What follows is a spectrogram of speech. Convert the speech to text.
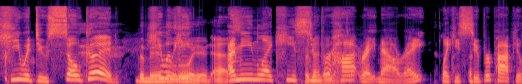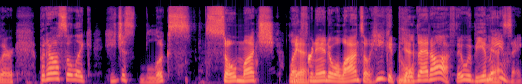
He would do so good. the He will- he- as I mean, like he's Fernando super hot right now, right? Like he's super popular, but also like he just looks so much like Yeah. Fernando Alonso. He could pull Yeah. that off. It would be Yeah. amazing.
